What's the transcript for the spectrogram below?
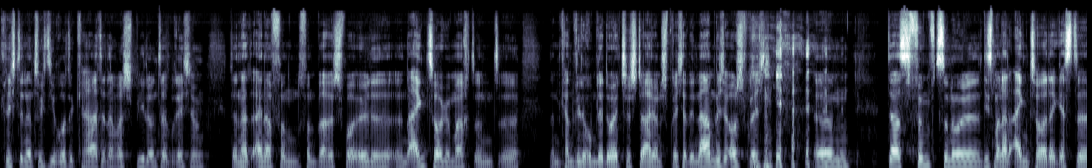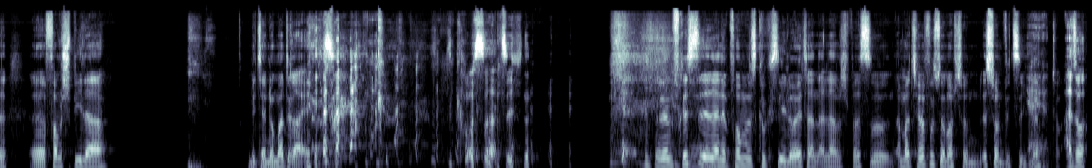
kriegt er natürlich die rote Karte, dann war Spielunterbrechung. Dann hat einer von, von Barisch Oelde ein Eigentor gemacht und äh, dann kann wiederum der deutsche Stadionsprecher den Namen nicht aussprechen. ähm, das 5 zu 0, diesmal ein Eigentor der Gäste äh, vom Spieler mit der Nummer 3. Großartig, ne? Und dann frisst du dir deine Pommes, guckst die Leute an, alle haben Spaß. So, Amateurfußball macht schon, ist schon witzig, Ja, ne? ja, top. Also,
